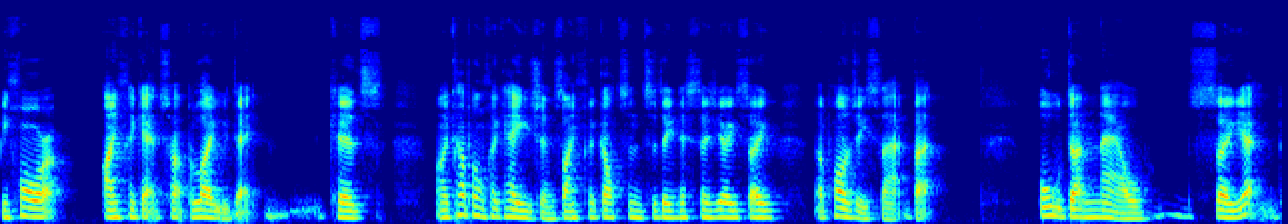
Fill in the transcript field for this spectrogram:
before I forget to upload it. Because on a couple of occasions I've forgotten to do this video, so apologies for that, but all done now. So yep,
